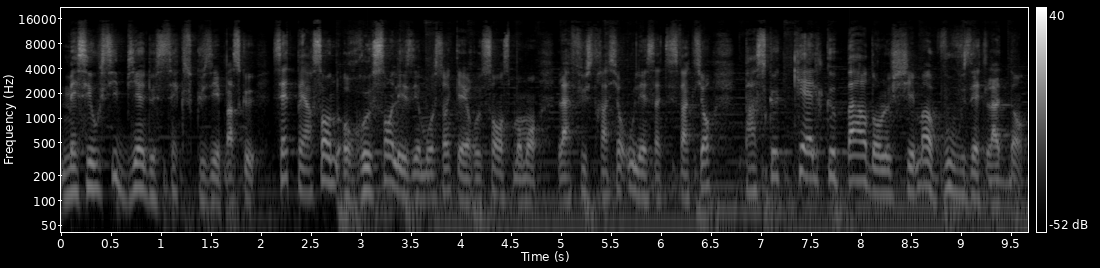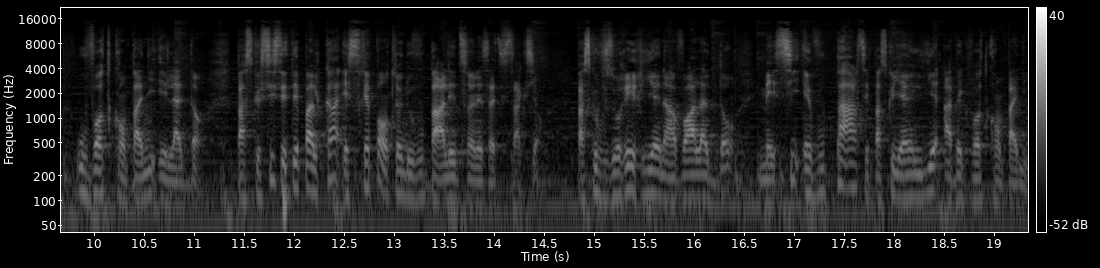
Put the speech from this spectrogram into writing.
Mais c'est aussi bien de s'excuser parce que cette personne ressent les émotions qu'elle ressent en ce moment, la frustration ou l'insatisfaction, parce que quelque part dans le schéma, vous, vous êtes là-dedans, ou votre compagnie est là-dedans. Parce que si ce n'était pas le cas, elle ne serait pas en train de vous parler de son insatisfaction. Parce que vous n'aurez rien à voir là-dedans. Mais si elle vous parle, c'est parce qu'il y a un lien avec votre compagnie.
